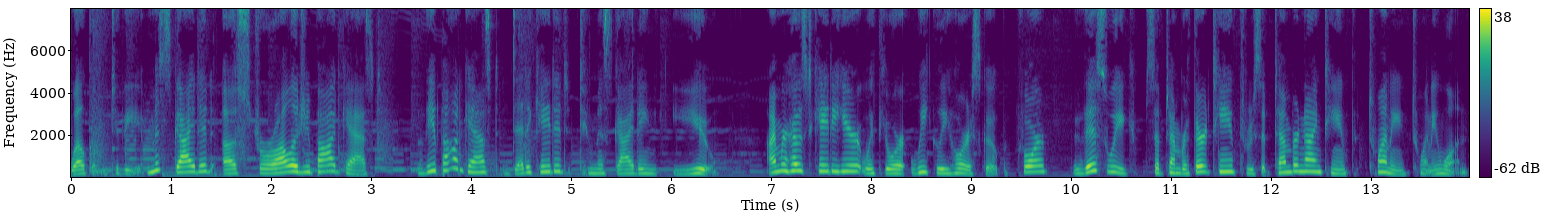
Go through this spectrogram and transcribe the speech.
welcome to the Miss Guided Astrology Podcast, the podcast dedicated to misguiding you. I'm your host, Katie, here with your weekly horoscope for this week, September 13th through September 19th, 2021.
